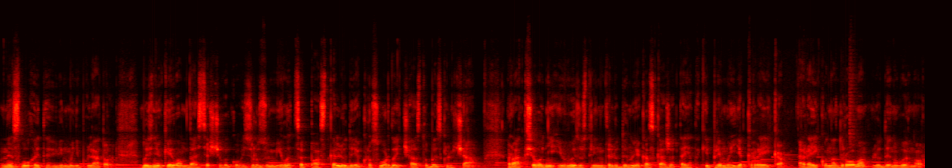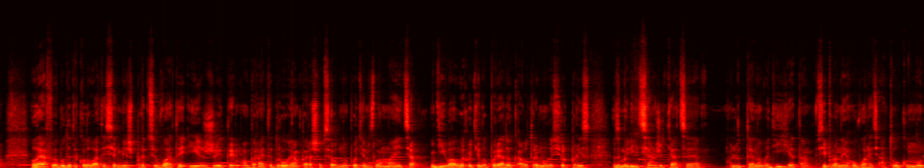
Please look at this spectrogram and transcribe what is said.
Не слухайте, він маніпулятор. Близнюки вам дасться, що ви когось зрозуміли. Це пастка. Люди як кросворди, часто без ключа. Рак сьогодні і ви зустрінете людину, яка скаже: Та я такий прямий, як рейка. Рейку на дрова, людину в. Лев, ви будете коливатися між працювати і жити. Обирайте друге, перше все одно потім зламається. Діва, ви хотіли порядок, а отримали сюрприз. Змиріться, життя це. Глютенова дієта. Всі про неї говорять, а толку нуль.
